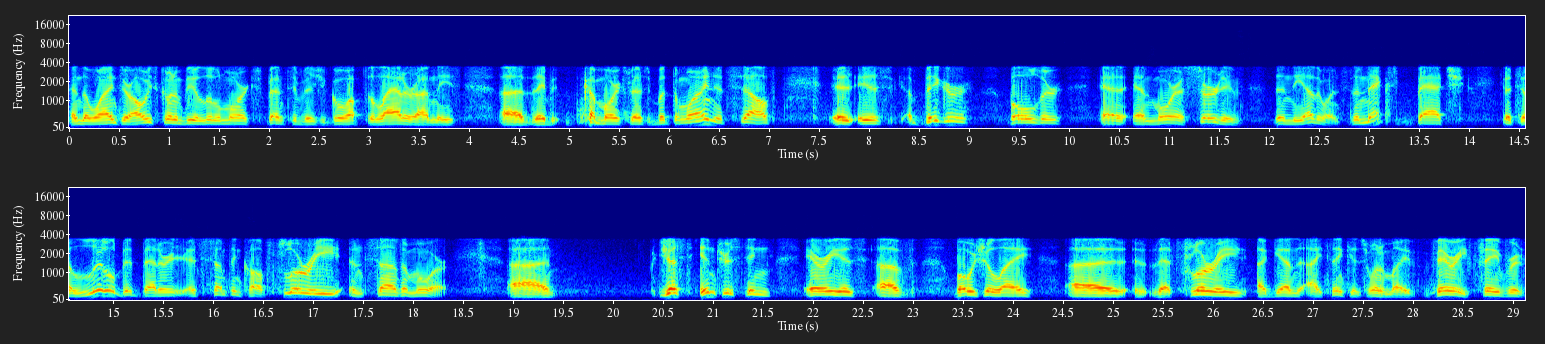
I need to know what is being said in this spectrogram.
and the wines are always going to be a little more expensive as you go up the ladder on these. Uh, they become more expensive, but the wine itself is, is bigger, bolder, and, and more assertive than the other ones. The next batch that's a little bit better is something called Fleurie and Saint Amour. Uh, just interesting areas of Beaujolais. Uh, that Fleurie, again, I think is one of my very favorite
